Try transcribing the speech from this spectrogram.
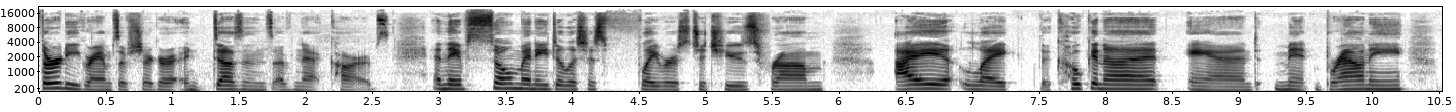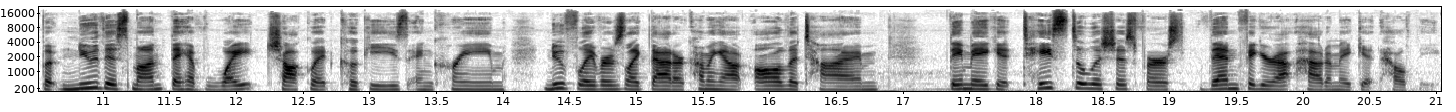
30 grams of sugar, and dozens of net carbs. And they have so many delicious flavors to choose from. I like the coconut and mint brownie, but new this month they have white chocolate cookies and cream. New flavors like that are coming out all the time. They make it taste delicious first, then figure out how to make it healthy.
